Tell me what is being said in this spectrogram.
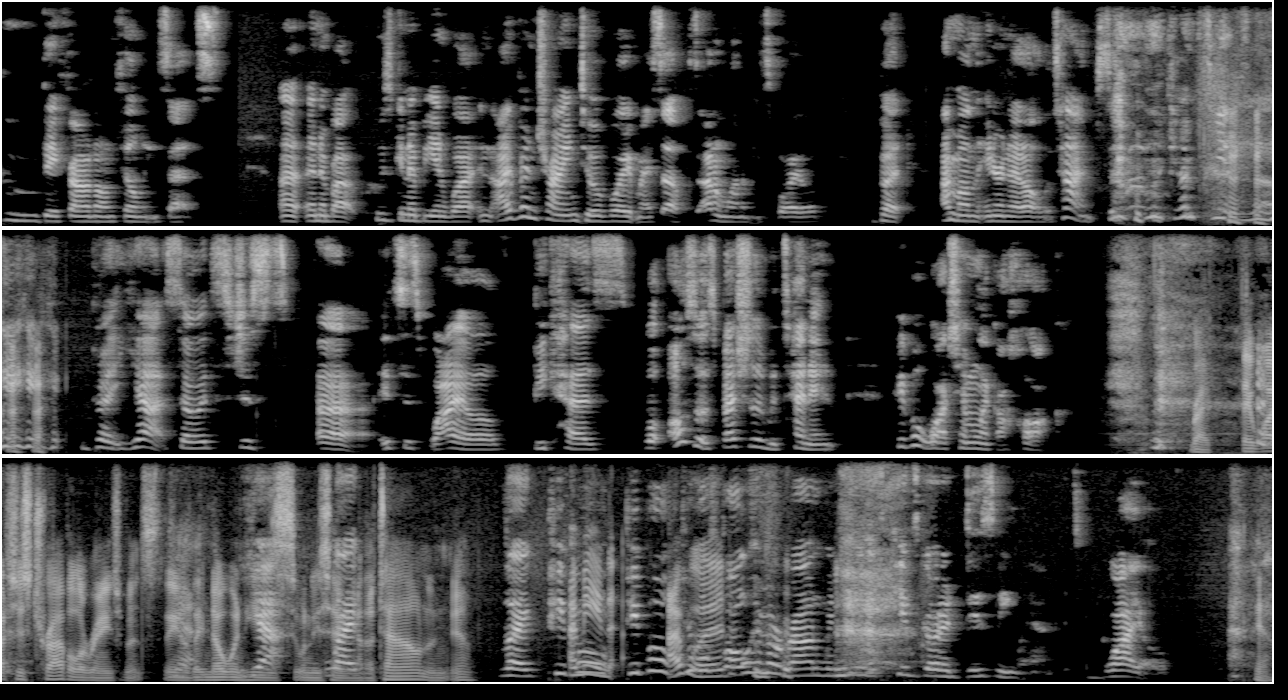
who they found on filming sets uh, and about who's going to be in what. And I've been trying to avoid it myself because I don't want to be spoiled. But I'm on the internet all the time, so like, I'm seeing stuff. but yeah, so it's just uh, it's just wild because well, also especially with Tennant, people watch him like a hawk. Right. They watch his travel arrangements. You know, Yeah. they know when he's Yeah, when he's like- heading out of town, and yeah. Like people, I mean, people, I people would. follow him around when he and his kids go to Disneyland. It's wild. Yeah.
